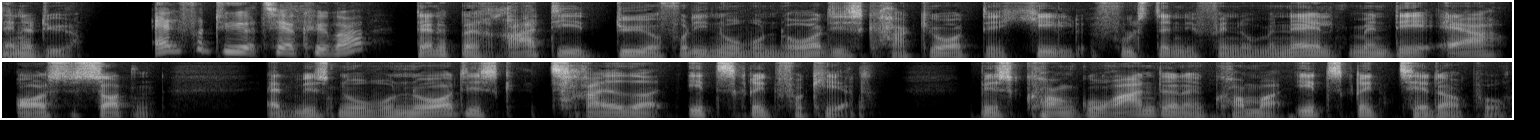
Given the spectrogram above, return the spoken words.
Den er dyr. Alt for dyr til at købe op? Den er berettiget dyr, fordi Novo Nordisk har gjort det helt fuldstændig fænomenalt, men det er også sådan, at hvis Novo Nordisk træder et skridt forkert, hvis konkurrenterne kommer et skridt tættere på.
